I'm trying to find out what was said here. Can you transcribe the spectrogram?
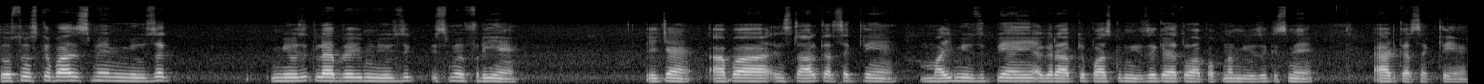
दोस्तों, उसके बाद इसमें म्यूज़िक म्यूज़िक लाइब्रेरी म्यूज़िक इसमें फ्री हैं। ठीक है, आप इंस्टॉल कर सकते हैं। माई म्यूज़िक पे आएँ, अगर आपके पास कोई म्यूज़िक है तो आप अपना म्यूज़िक इसमें ऐड कर सकते हैं।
